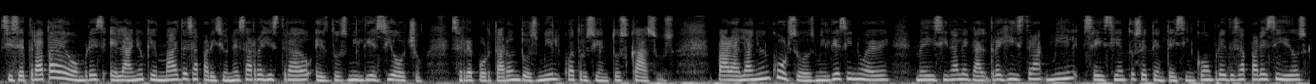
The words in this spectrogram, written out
Si se trata de hombres, el año año que más desapariciones ha registrado es 2018. Se reportaron 2.400 casos. Para el año en curso, 2019, Medicina Legal registra 1.675 hombres desaparecidos.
